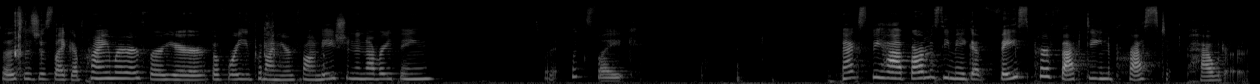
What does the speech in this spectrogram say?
So this is just like a primer for your, before you put on your foundation and everything. That's what it looks like. Next, we have Farmasi Makeup Face Perfecting Pressed Powder.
